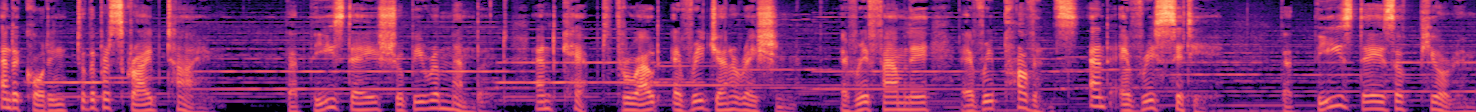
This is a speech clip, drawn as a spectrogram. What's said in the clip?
and according to the prescribed time, that these days should be remembered and kept throughout every generation, every family, every province, and every city that these days of Purim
